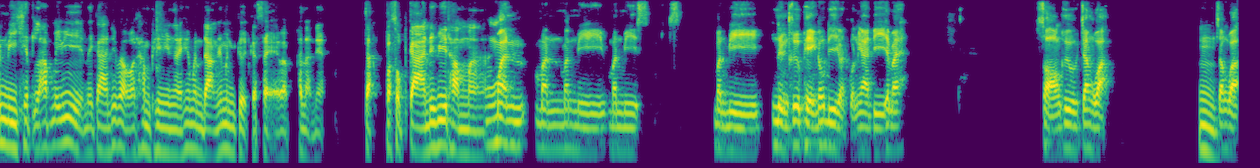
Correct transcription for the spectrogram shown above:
มันมีเคล็ดลับไหมพี่ในการที่แบบว่าทำเพลงยังไงให้มันดังให้มันเกิดกระแสแบบขนาดเนี้ยจากประสบการณ์ที่พี่ทำมา มันมันมันมีมันมีมันมีหนึ่งคือเพลงต้องดีก่อนผลงานดีใช่ไหมสองคือจังหวะอืมจังหวะ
